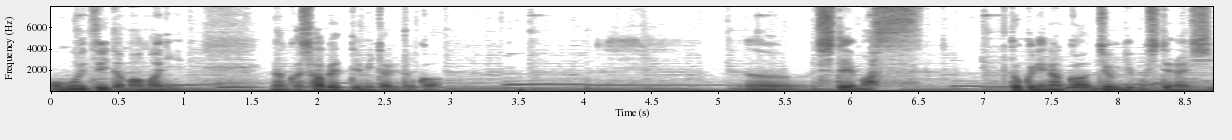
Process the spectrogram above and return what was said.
思いついたままになんか喋ってみたりとか、うん、してます特になんか準備もしてないし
